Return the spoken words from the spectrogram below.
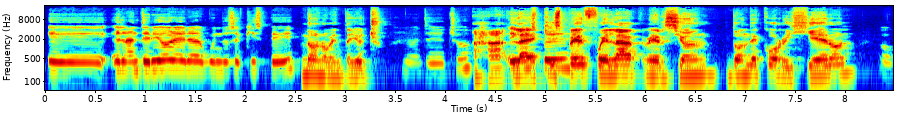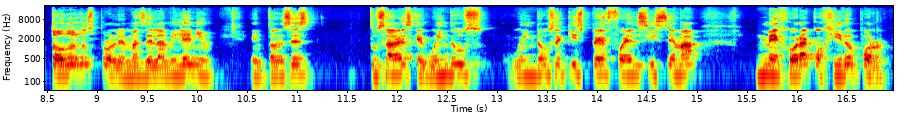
eh, el anterior era Windows XP No, 98. 98. Ajá. La XP. Fue la versión donde corrigieron todos los problemas de la Millennium. Entonces, tú sabes que Windows, Windows XP fue el sistema mejor acogido por,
